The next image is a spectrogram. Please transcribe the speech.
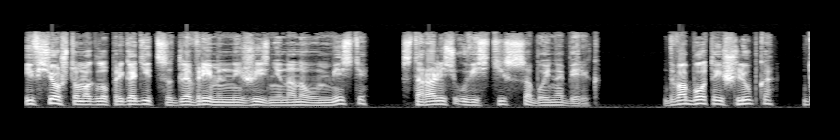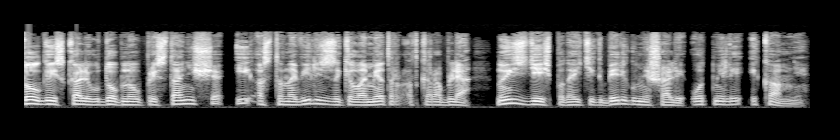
и все, что могло пригодиться для временной жизни на новом месте, старались увести с собой на берег. Два бота и шлюпка долго искали удобного пристанища и остановились за километр от корабля, но и здесь подойти к берегу мешали отмели и камни.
